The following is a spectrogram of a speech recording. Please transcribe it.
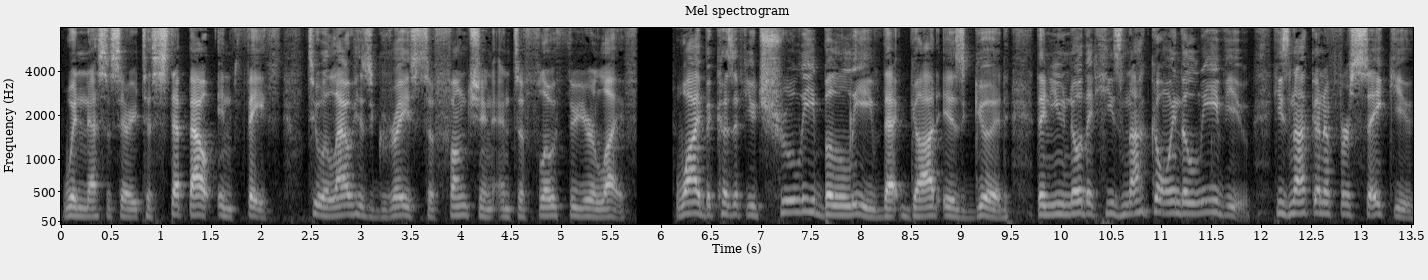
when necessary, to step out in faith, to allow His grace to function and to flow through your life. Why? Because if you truly believe that God is good, then you know that He's not going to leave you. He's not going to forsake you.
